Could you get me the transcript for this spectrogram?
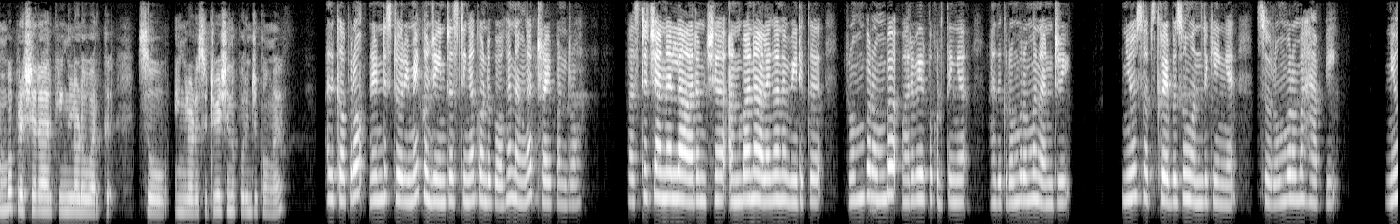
ரொம்ப ப்ரெஷராக இருக்குது எங்களோட ஒர்க்கு ஸோ எங்களோட சுச்சுவேஷனை புரிஞ்சுக்கோங்க. அதுக்கப்புறம் ரெண்டு ஸ்டோரியுமே கொஞ்சம் இன்ட்ரெஸ்டிங்காக கொண்டு போக நாங்கள் ட்ரை பண்ணுறோம் ஃபஸ்ட்டு சேனலில் ஆரம்பித்த அன்பான அழகான வீடுக்கு ரொம்ப ரொம்ப வரவேற்பு கொடுத்தீங்க. அதுக்கு ரொம்ப ரொம்ப நன்றி. நியூ சப்ஸ்கிரைபர்ஸும் வந்திருக்கீங்க. ஸோ ரொம்ப ரொம்ப ஹாப்பி நியூ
